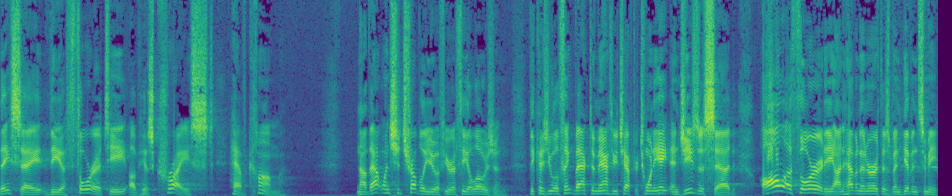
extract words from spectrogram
They say, The authority of his Christ have come. Now, that one should trouble you if you're a theologian, because you will think back to Matthew chapter 28, and Jesus said, All authority on heaven and earth has been given to me,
